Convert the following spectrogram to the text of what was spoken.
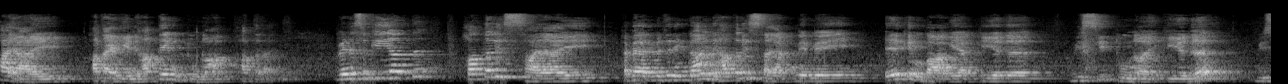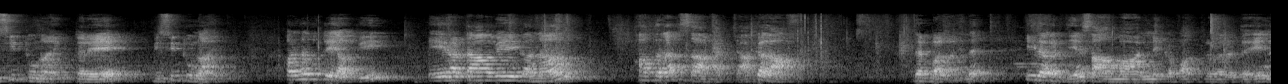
6යි 7යි කියන්නේ 7න් 3 4යි වෙනස කීයක්ද? 46යි හැබැයි මෙතනින් ගන්නේ 46ක් නෙමෙයි. ඒකෙන් භාගයක් කීයද? 23යි කීයද? 23යි උත්තරේ 23යි අන්න පුතේ අපි ඒ රටාවේ ගණන් හතරක් සාකච්ඡා කළා. දැන් බලන්න. ඊළඟට තියෙන සාමාන්‍ය එක පත්‍රවලට එන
